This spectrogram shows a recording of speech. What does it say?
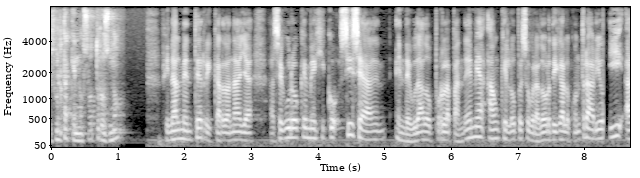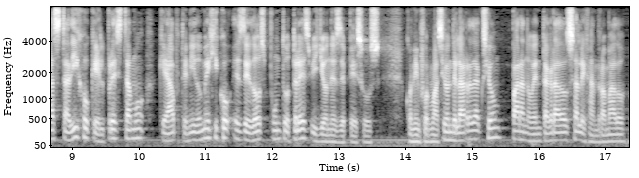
Resulta que nosotros no. Finalmente, Ricardo Anaya aseguró que México sí se ha endeudado por la pandemia, aunque López Obrador diga lo contrario, y hasta dijo que el préstamo que ha obtenido México es de 2.3 billones de pesos. Con información de la redacción, para 90 grados, Alejandro Amado.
